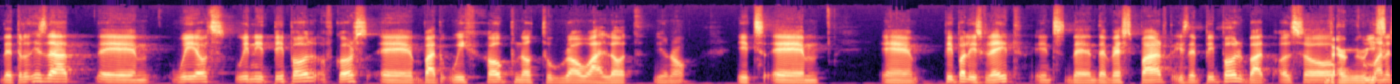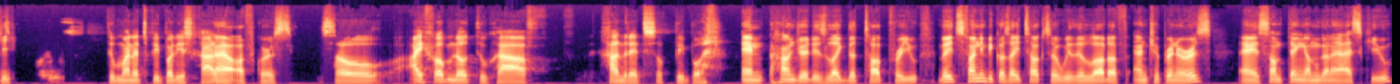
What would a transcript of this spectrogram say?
The truth is that um, we also, we need people, of course, uh, but we hope not to grow a lot. You know, it's um, uh, people is great. It's the the best part is the people, but also very risky. Manage to manage people is hard. Yeah, of course. So I hope not to have hundreds of people. And hundred is like the top for you. But it's funny because I talked with a lot of entrepreneurs, and something I'm gonna ask you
